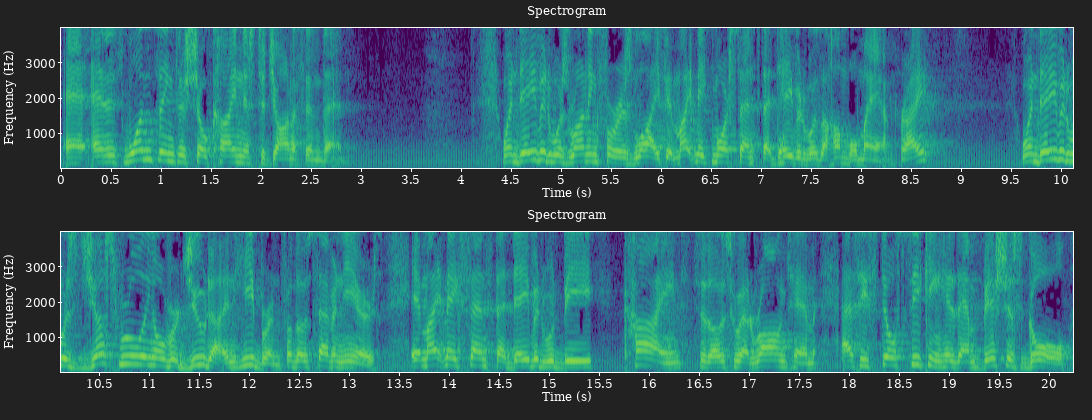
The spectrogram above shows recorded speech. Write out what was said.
And, and it's one thing to show kindness to Jonathan then. When David was running for his life, it might make more sense that David was a humble man, right? When David was just ruling over Judah and Hebron for those seven years, it might make sense that David would be kind to those who had wronged him as he's still seeking his ambitious goal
